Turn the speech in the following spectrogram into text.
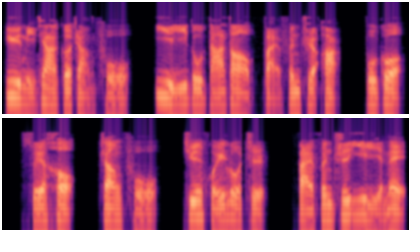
玉米价格涨幅亦一度达到百分之二，不过随后涨幅均回落至百分之一以内。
